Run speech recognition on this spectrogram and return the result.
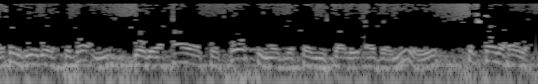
The things we will have forgotten will be a higher proportion of the things that we ever knew, but stay the whole way.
